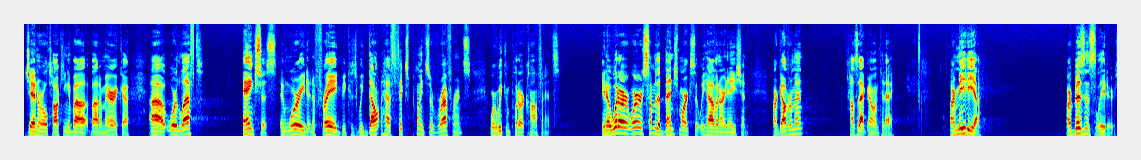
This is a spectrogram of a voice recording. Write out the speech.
general, talking about, about America. Uh, we're left anxious and worried and afraid because we don't have fixed points of reference where we can put our confidence. You know, what are, what are some of the benchmarks that we have in our nation? Our government? How's that going today? Our media? Our business leaders?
